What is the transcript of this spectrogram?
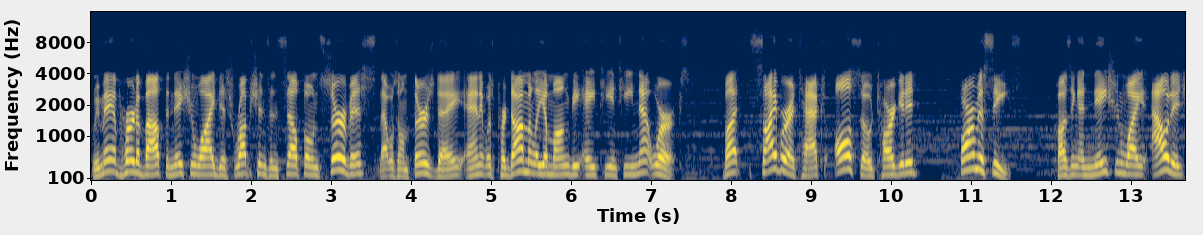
We may have heard about the nationwide disruptions in cell phone service that was on Thursday and it was predominantly among the AT&T networks. But cyber attacks also targeted pharmacies, causing a nationwide outage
